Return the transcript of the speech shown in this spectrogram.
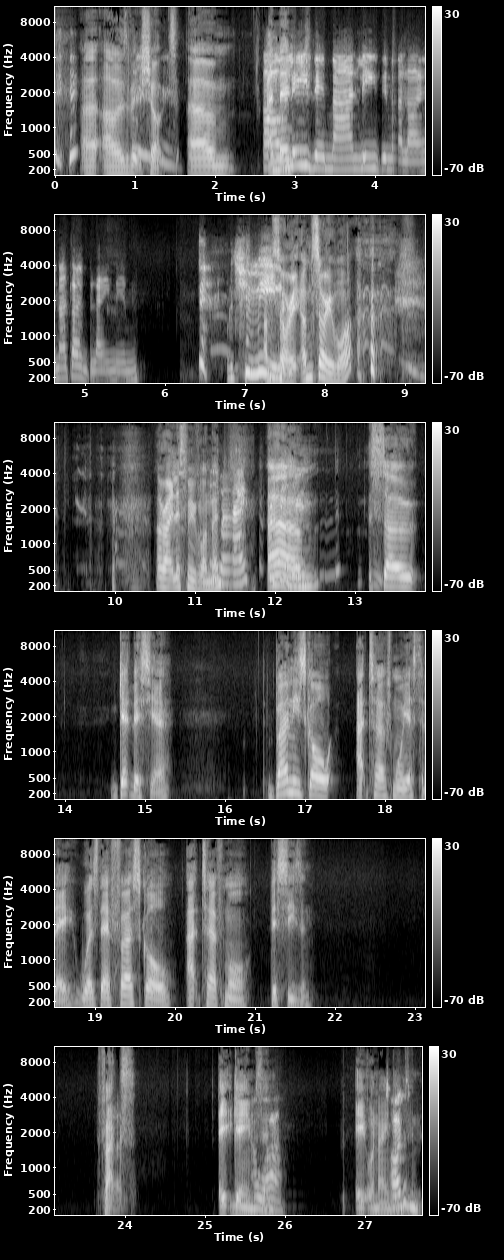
here, uh, I was a bit shocked. Um, oh, and then- leave him, man. Leave him alone. I don't blame him. what do you mean? I'm sorry. I'm sorry. What? All right, let's move on then. Anyway. Um, so get this, yeah. Burnley's goal at Turf Moor yesterday was their first goal at Turf Moor this season. Facts. Eight games oh in, wow. eight or nine oh, I'll games just in.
